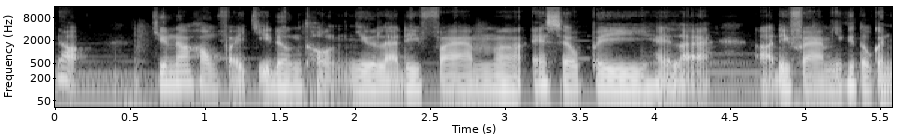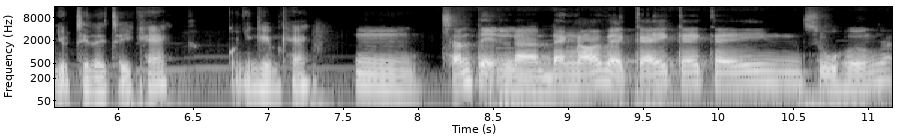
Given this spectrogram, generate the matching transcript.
Đó. Chứ nó không phải chỉ đơn thuần như là đi farm uh, SLP hay là uh, đi farm những cái token utility khác của những game khác. Ừ, sẵn tiện là đang nói về cái cái cái xu hướng á,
